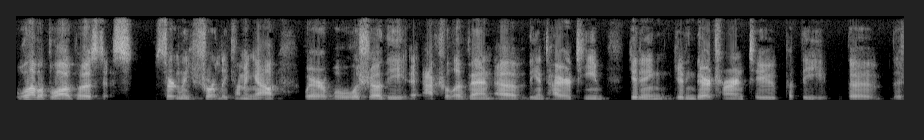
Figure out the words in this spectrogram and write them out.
we'll have a blog post certainly shortly coming out where we'll show the actual event of the entire team getting getting their turn to put the the, the,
